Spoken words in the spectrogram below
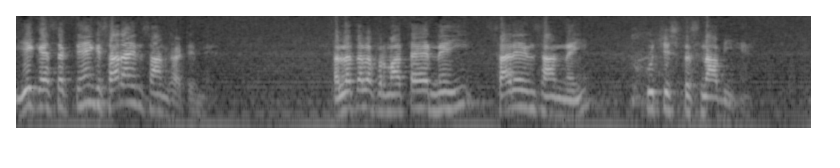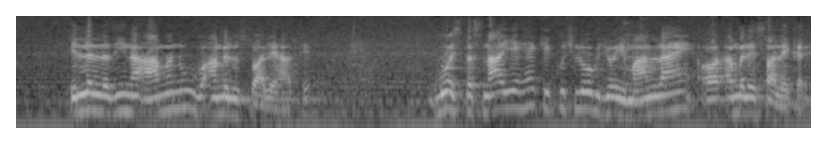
یہ کہہ سکتے ہیں کہ سارا انسان گھاٹے میں ہے۔ اللہ تعالیٰ فرماتا ہے، نہیں، سارے انسان نہیں، کچھ استثناء بھی ہیں۔ الزین آمن و امل الصالحات۔ وہ استثناء یہ ہے کہ کچھ لوگ جو ایمان لائیں اور عمل صالح کریں۔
